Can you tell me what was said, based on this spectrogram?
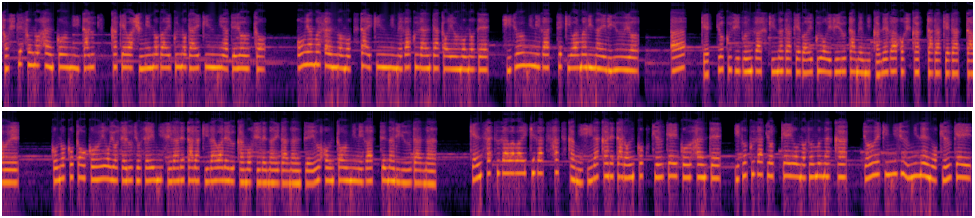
そしてその犯行に至るきっかけは趣味のバイクの代金に充てようと、大山さんの持つ大金に目がくらんだというもので、非常に身勝手極まりない理由よ。ああ、結局自分が好きなだけバイクをいじるために金が欲しかっただけだった上、このことを好意を寄せる女性に知られたら嫌われるかもしれないだなんていう本当に身勝手な理由だな。検察側は1月20日に開かれた論告休刑公判で、遺族が極刑を望む中、懲役22年を求刑。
